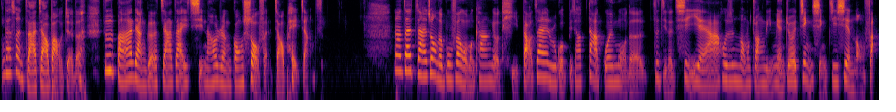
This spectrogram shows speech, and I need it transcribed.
应该算杂交吧，我觉得 就是把它两个加在一起，然后人工授粉交配这样子。那在栽种的部分，我们刚刚有提到，在如果比较大规模的自己的企业啊，或者是农庄里面，就会进行机械农法。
